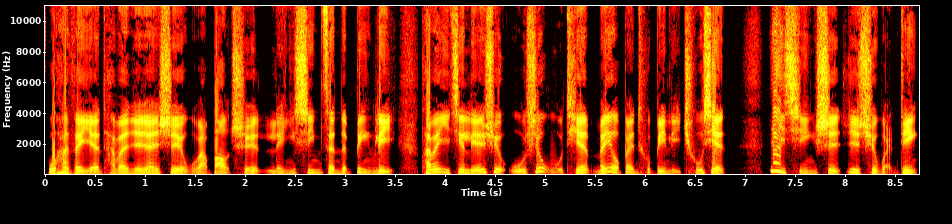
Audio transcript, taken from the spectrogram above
武汉肺炎台湾仍然是要保持零新增的病例，台湾已经连续五十五天没有本土病例出现，疫情是日趋稳定。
